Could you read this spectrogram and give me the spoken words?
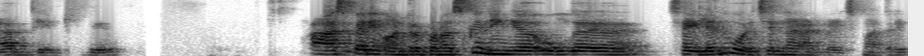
wrap the interview aspiring ஆண்டர்பனர்ஸ்க்கு நீங்க உங்க சைட்லேருந்து ஒரு சின்ன அட்வைஸ் மாதிரி.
